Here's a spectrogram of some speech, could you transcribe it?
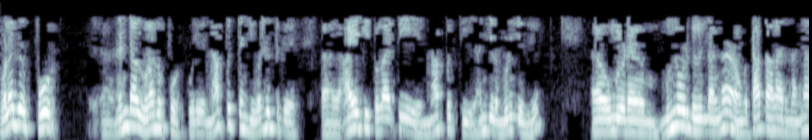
உலக போர் ரெண்டாவது உலக போர் ஒரு நாற்பத்தஞ்சு வருஷத்துக்கு ஆஹ், ஆயிரத்தி தொள்ளாயிரத்தி நாற்பத்தி அஞ்சுல முடிஞ்சது. உங்களோட முன்னோர்கள் இருந்தாங்கன்னா அவங்க தாத்தா எல்லாம் இருந்தாங்கன்னா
